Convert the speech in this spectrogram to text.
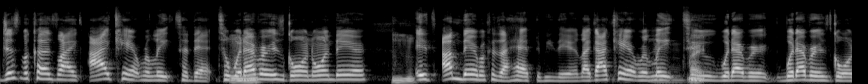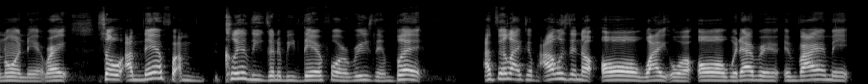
Just because like I can't relate to that to Mhm. whatever is going on there. Mhm. It's I'm there because I have to be there. Like I can't relate Mhm. to whatever whatever is going on there, right? So I'm there for I'm clearly gonna be there for a reason, but. I feel like if I was in an all white or all whatever environment,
